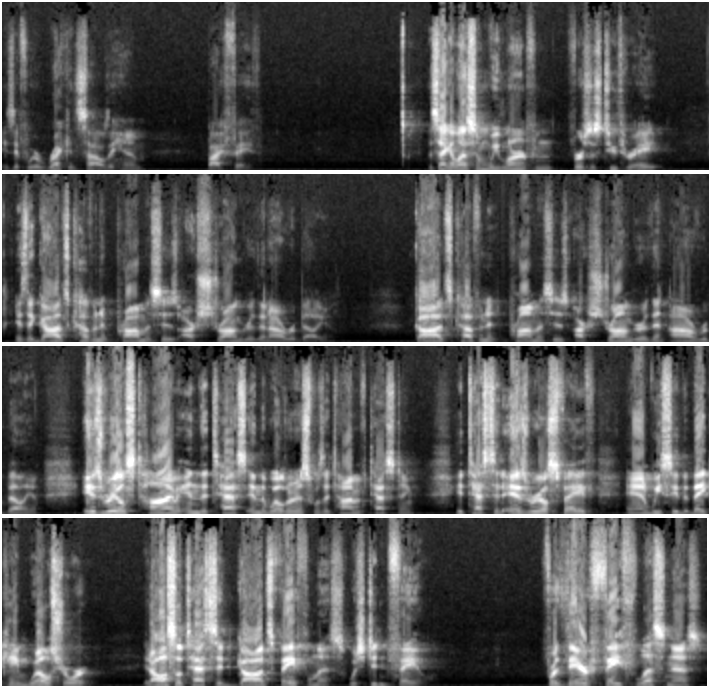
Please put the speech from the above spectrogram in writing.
is if we're reconciled to Him by faith. The second lesson we learn from verses 2 through 8 is that God's covenant promises are stronger than our rebellion. God's covenant promises are stronger than our rebellion. Israel's time in the test in the wilderness was a time of testing. It tested Israel's faith, and we see that they came well short. It also tested God's faithfulness, which didn't fail. For their faithlessness,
